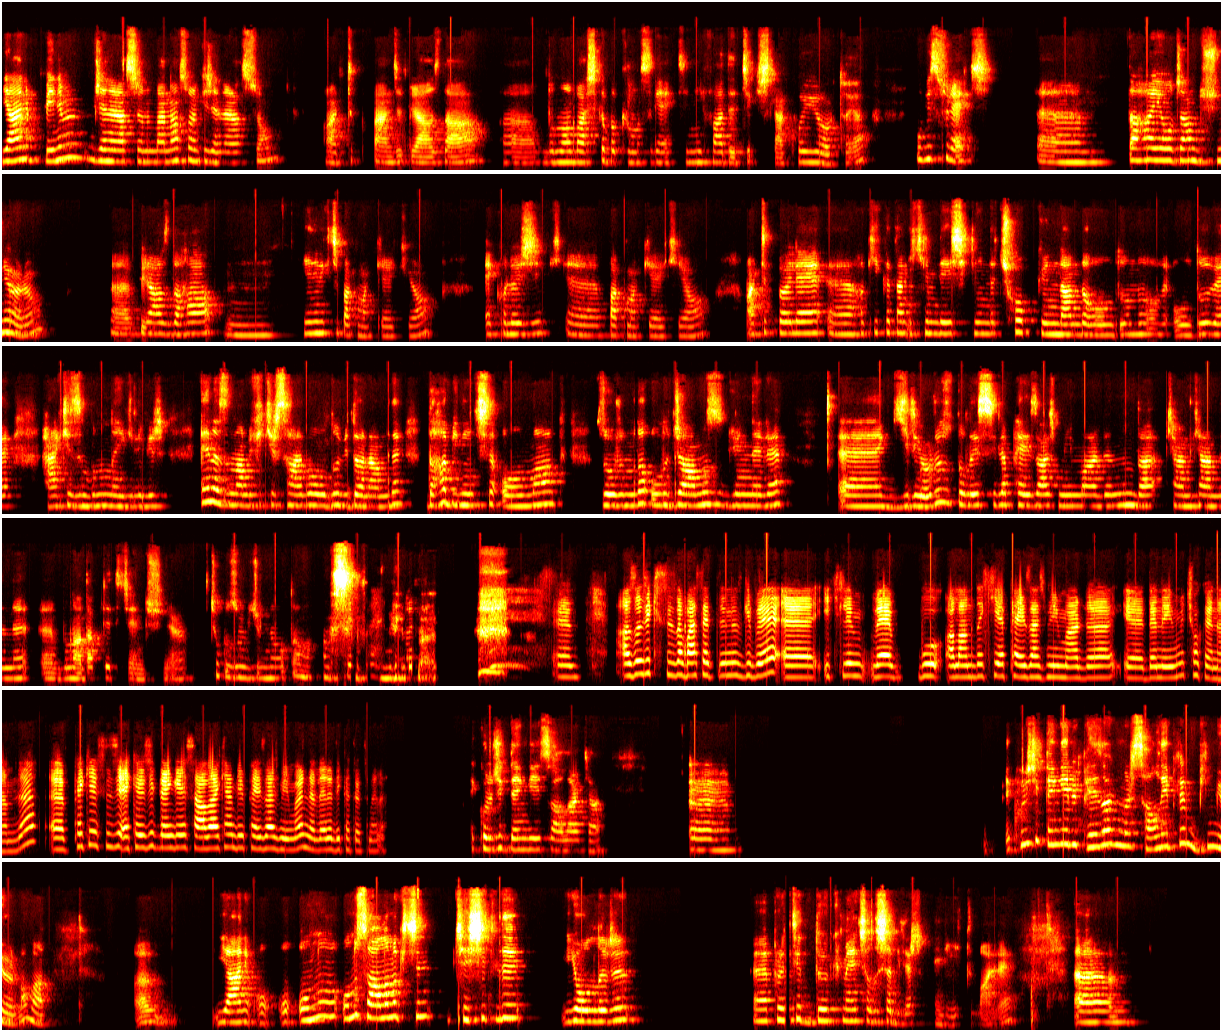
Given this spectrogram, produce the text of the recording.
yani benim jenerasyonum, benden sonraki jenerasyon artık bence biraz daha buna başka bakılması gerektiğini ifade edecek işler koyuyor ortaya. Bu bir süreç daha iyi olacağını düşünüyorum. Biraz daha yenilikçi bakmak gerekiyor. Ekolojik bakmak gerekiyor. Artık böyle hakikaten iklim değişikliğinde çok gündemde olduğunu olduğu ve herkesin bununla ilgili bir en azından bir fikir sahibi olduğu bir dönemde daha bilinçli olmak zorunda olacağımız günlere e, giriyoruz. Dolayısıyla peyzaj mimarlığının da kendi kendine e, bunu adapte edeceğini düşünüyorum. Çok uzun bir cümle oldu ama anlaşılmıyor. Ee, az önceki siz de bahsettiğiniz gibi e, iklim ve bu alandaki peyzaj mimarlığı e, deneyimi çok önemli. E, peki sizce ekolojik dengeyi sağlarken bir peyzaj mimarı nelere dikkat etmeli? Ekolojik dengeyi sağlarken e, ekolojik dengeyi bir peyzaj mimarı sağlayabilir mi bilmiyorum ama e, yani onu onu sağlamak için çeşitli yolları e, pratiğe dökmeye çalışabilir en iyi ihtimalle. E,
